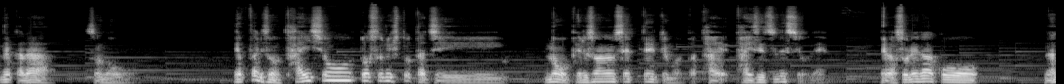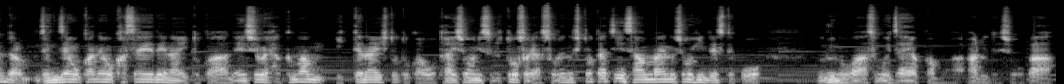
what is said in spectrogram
だから、その、やっぱりその対象とする人たちのペルソナル設定っていうのもやっぱ大切ですよね。だからそれがこう、なんだろう、全然お金を稼いでないとか、年収が100万いってない人とかを対象にすると、それはそれの人たちに3万円の商品ですってこう、売るのはすごい罪悪感もあるでしょうが、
